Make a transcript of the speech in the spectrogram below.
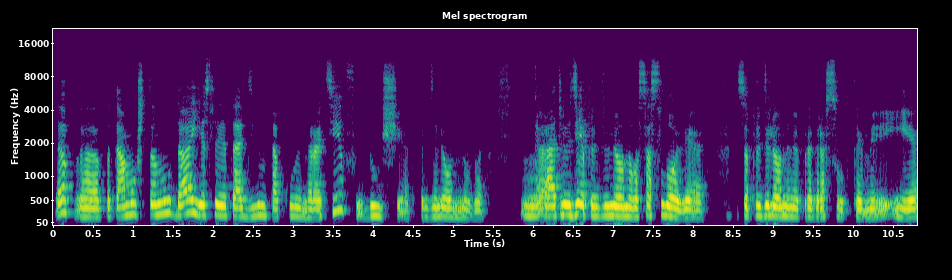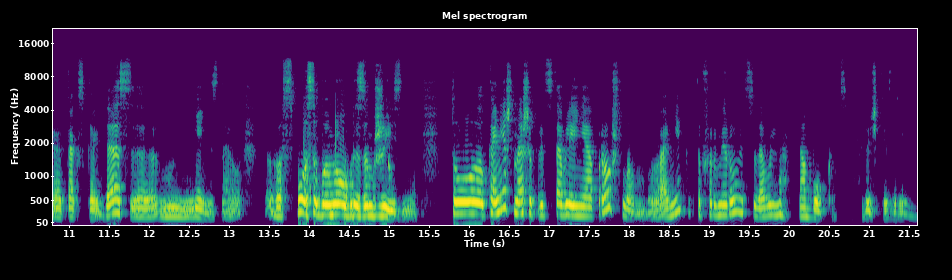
Да, э, потому что, ну да, если это один такой нарратив, идущий от определенного, от людей определенного сословия, с определенными предрассудками и, так сказать, да, с, я не знаю, способом и образом жизни, то, конечно, наши представления о прошлом, они как-то формируются довольно набоко, с моей точки зрения.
